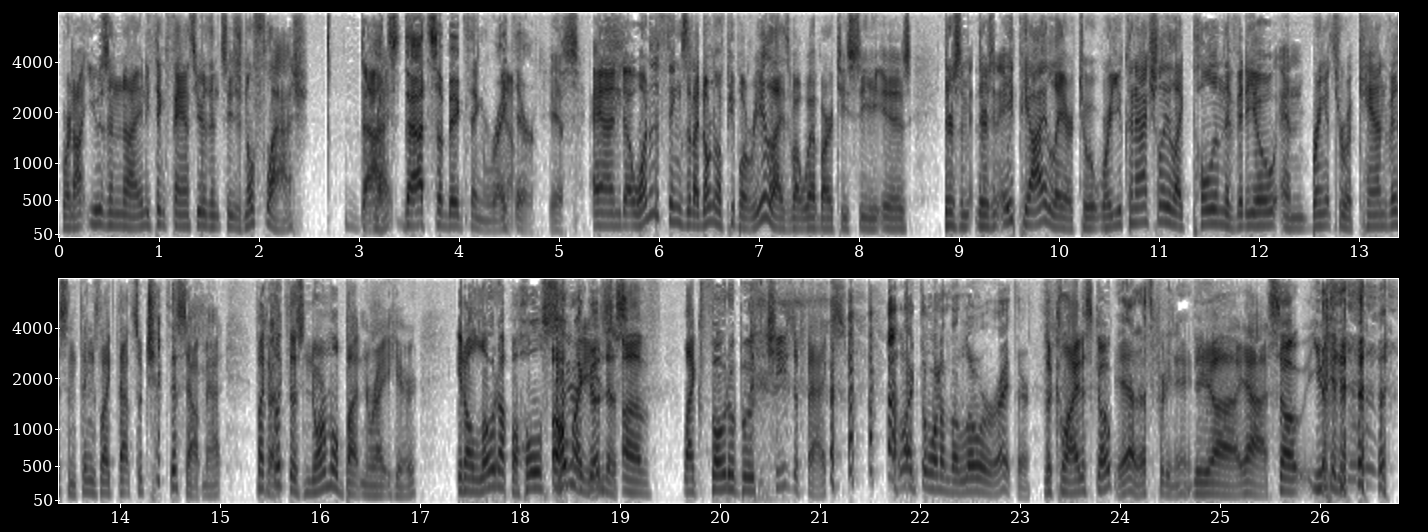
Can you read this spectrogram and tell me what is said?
We're not using uh, anything fancier than so there's no flash. That's Right. that's a big thing right Yeah. there. Yes. And uh, one of the things that I don't know if people realize about WebRTC is there's a, there's an API layer to it where you can actually like pull in the video and bring it through a canvas and things like that. So check this out, Matt. If I Okay. click this normal button right here, it'll load up a whole series Oh, my goodness. of like photo booth cheese effects, I like the one on the lower right there. the kaleidoscope. Yeah, that's pretty neat. The uh, yeah, so you can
